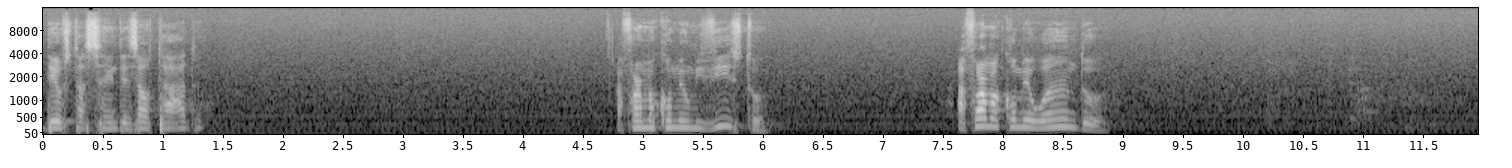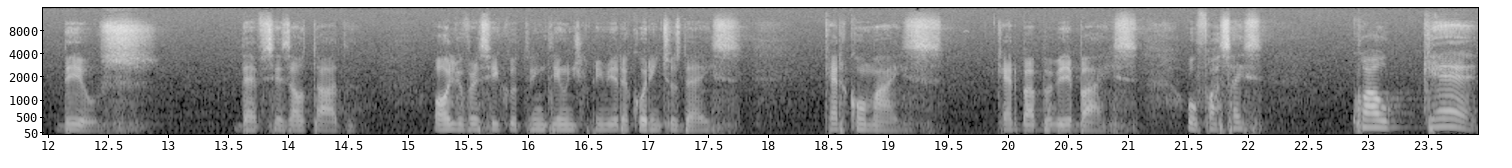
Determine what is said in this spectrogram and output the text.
Deus está sendo exaltado. A forma como eu me visto, a forma como eu ando. Deus deve ser exaltado. Olha o versículo 31 de 1 Coríntios 10. Quer comais, quer bebais, ou façais qualquer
